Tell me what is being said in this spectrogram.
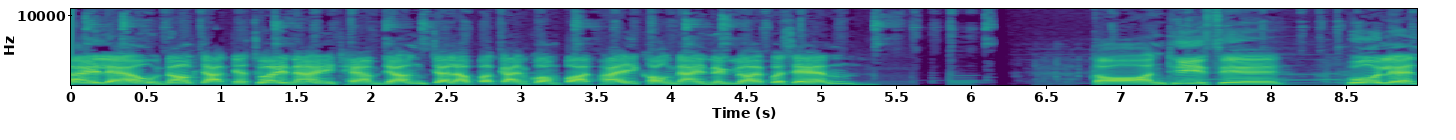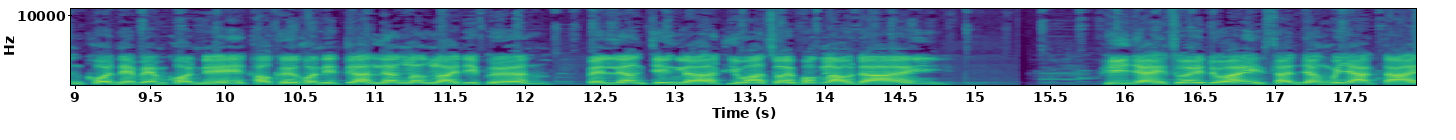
ใช่แล้วนอกจากจะช่วยนายแถมยังจะรับประกันความปลอดภัยของนายหนึ่งร้อยเปอร์เซ็นต์ตอนที่สี่ผู้เล่นคนในเบมคนนี้ เขาคือคนที่เตือนเรื่องล่องลอยที่พื้นเป็นเรื่องจริงเหรอที่ว่าช่วยพวกเราได้ พี่ใหญ่ช่วยด้วยฉันยังไม่อยากตาย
